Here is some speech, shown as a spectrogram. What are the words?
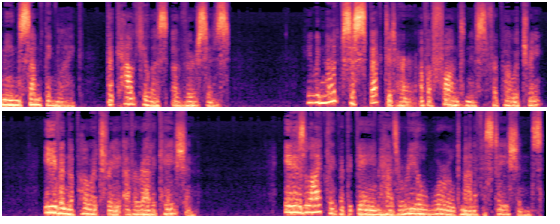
means something like the calculus of verses. He would not have suspected her of a fondness for poetry, even the poetry of eradication. It is likely that the game has real-world manifestations,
